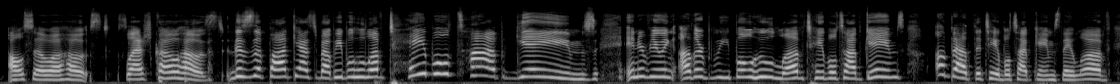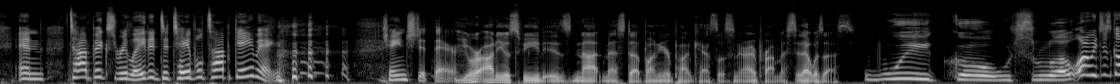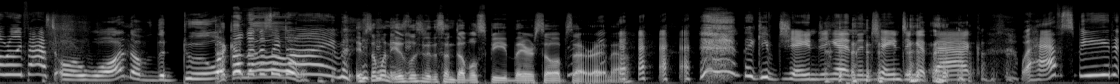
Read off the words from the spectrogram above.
also a host slash co-host. this is a podcast about people who love tabletop games, interviewing other people who love tabletop games about the tabletop games they love and topics related to tabletop gaming. Changed it there. Your audio speed is not messed up on your podcast listener. I promise. That was us. We go slow, or we just go really fast, or one of the two, or Becca, both at the same time. If someone is listening to this on double speed, they are so upset right now. they keep changing it and then changing it back. What, half speed?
